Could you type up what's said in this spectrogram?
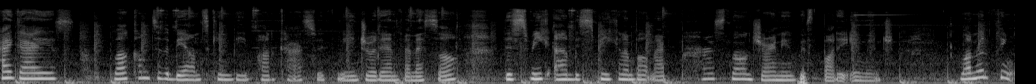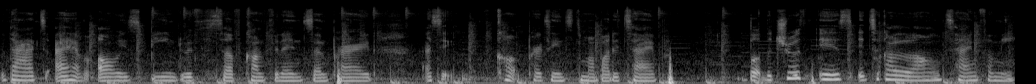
Hi, guys. Welcome to the Beyond Skin Deep podcast with me, Jodyanne Vanessa. This week, I'll be speaking about my personal journey with body image. One would think that I have always been with self confidence and pride as it pertains to my body type. But the truth is, it took a long time for me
